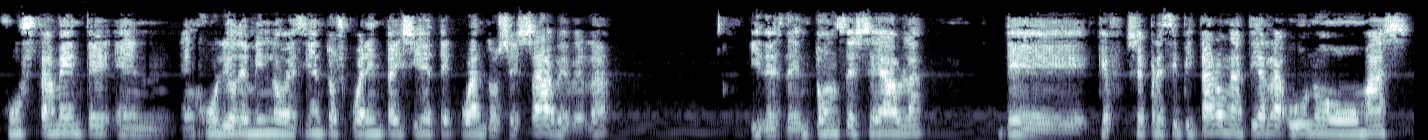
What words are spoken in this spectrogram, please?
justamente en, en julio de 1947, cuando se sabe, ¿verdad? Y desde entonces se habla de que se precipitaron a tierra uno o más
